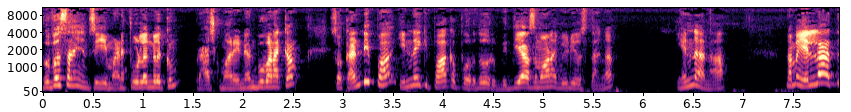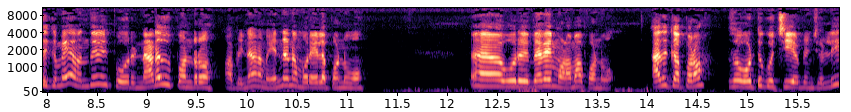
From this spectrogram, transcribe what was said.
விவசாயம் செய்யும் அனைத்து உள்ளங்களுக்கும் ராஜ்குமாரின் அன்பு வணக்கம். ஸோ கண்டிப்பாக இன்னைக்கு பார்க்க போகிறது ஒரு வித்தியாசமான வீடியோஸ் தாங்க. என்னன்னா நம்ம எல்லாத்துக்குமே வந்து இப்போ ஒரு நடவு பண்ணுறோம் அப்படின்னா நம்ம என்னென்ன முறையில் பண்ணுவோம்? ஒரு விதை மூலமாக பண்ணுவோம். அதுக்கப்புறம் ஸோ ஒட்டுக்குச்சி அப்படின்னு சொல்லி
